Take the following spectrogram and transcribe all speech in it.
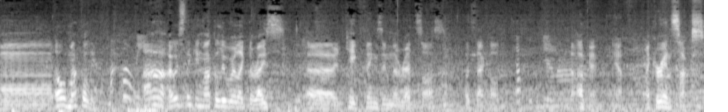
Uh, oh, makgeolli. 막걸리. Ah, I was thinking makgeolli were like the rice uh, cake things in the red sauce. What's that called? 떡볶이. Okay, yeah. My Korean sucks.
